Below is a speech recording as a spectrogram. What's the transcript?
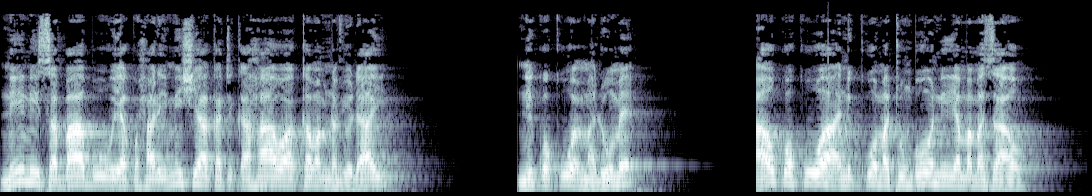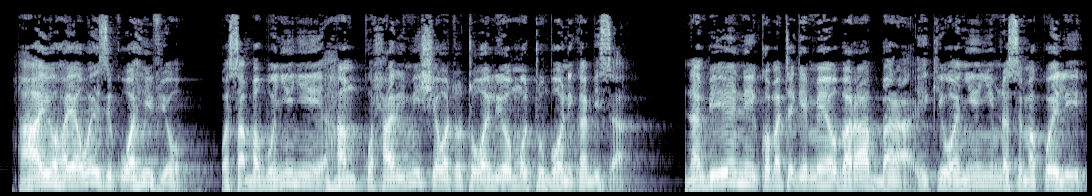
Nini sababu ya kuharimisha katika hawa kama mnavyodai? Ni kwa kuwa madume au kwa kuwa ni kuwa matumboni ya mama zao? Hayo hayawezi kuwa hivyo kwa sababu nyinyi hamkuharimisha watoto waliomo tumboni kabisa. Nambieni kwa mategemeo barabara ikiwa nyinyi mnasema kweli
